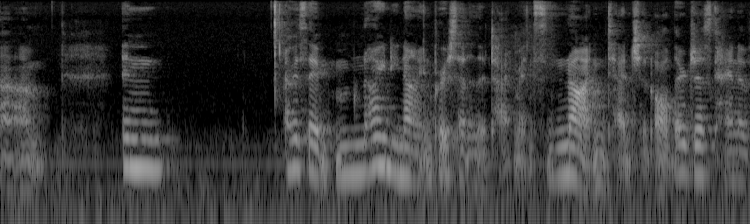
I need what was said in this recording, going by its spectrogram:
Um, and I would say 99% of the time it's not intentional. They're just kind of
